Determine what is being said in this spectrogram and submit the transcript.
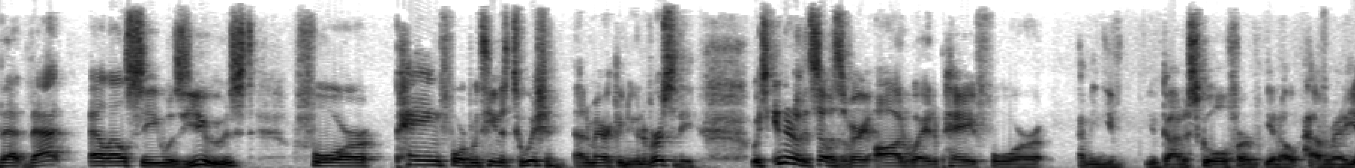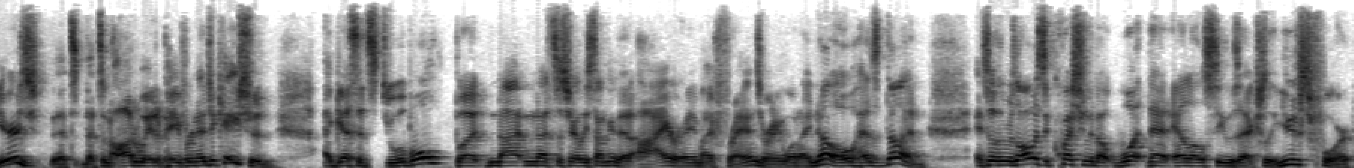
that that LLC was used for paying for Butina's tuition at American University, which in and of itself is a very odd way to pay for. I mean, you've you've gone to school for you know however many years. That's that's an odd way to pay for an education. I guess it's doable, but not necessarily something that I or any of my friends or anyone I know has done. And so there was always a question about what that LLC was actually used for,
